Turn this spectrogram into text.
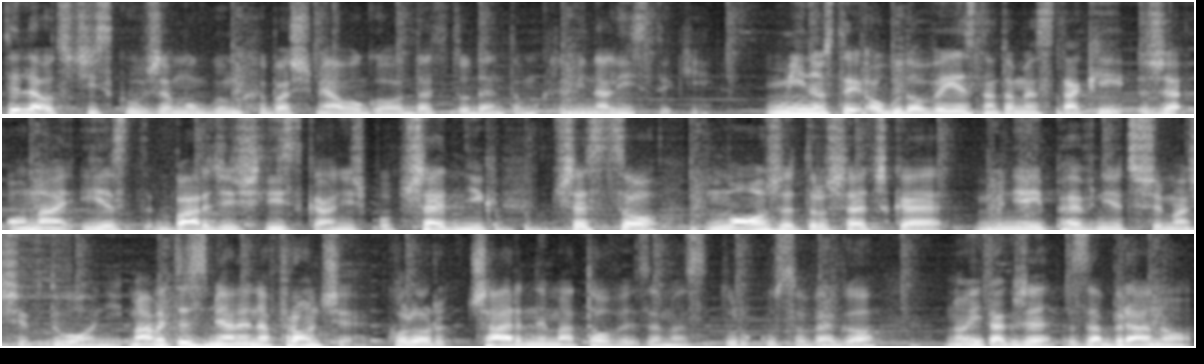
tyle odcisków, że mógłbym chyba śmiało go oddać studentom kryminalistyki. Minus tej obudowy jest natomiast taki, że ona jest bardziej śliska niż poprzednik, przez co może troszeczkę mniej pewnie trzyma się w dłoni. Mamy też zmiany na froncie. Kolor czarny matowy zamiast turkusowego, no i także zabrano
